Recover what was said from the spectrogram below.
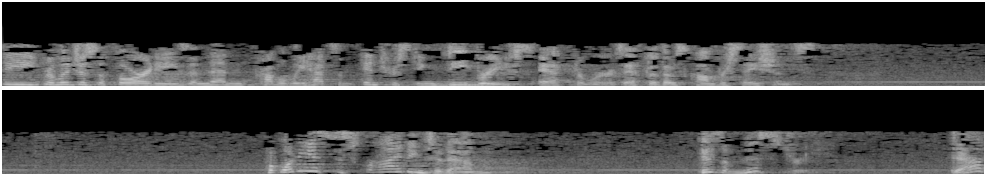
the religious authorities and then probably had some interesting debriefs afterwards, after those conversations. But what he is describing to them is a mystery. Death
